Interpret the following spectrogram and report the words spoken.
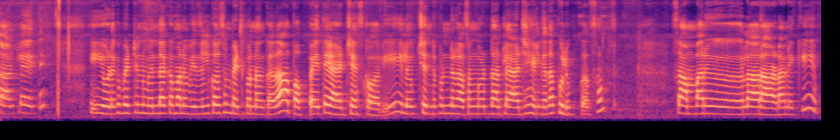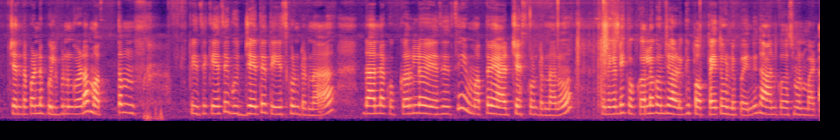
దాంట్లో అయితే ఈ ఉడకబెట్టిన ముందాక మనం విధుల కోసం పెట్టుకున్నాం కదా ఆ పప్పు అయితే యాడ్ చేసుకోవాలి. ఈలోపు చింతపండు రసం కూడా దాంట్లో యాడ్ చేయాలి కదా పులుపు కోసం. సాంబారులా రావడానికి చింతపండు పులుపుని కూడా మొత్తం పిసికేసి గుజ్జు అయితే తీసుకుంటున్నా. దాన్ని కుక్కర్లో వేసేసి మొత్తం యాడ్ చేసుకుంటున్నాను. ఎందుకంటే కుక్కర్లో కొంచెం అడిగి పప్పు అయితే ఉండిపోయింది దానికోసం అనమాట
